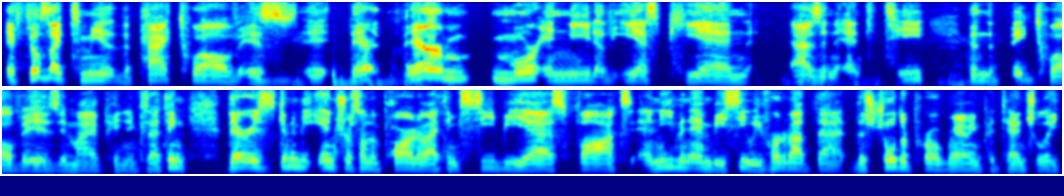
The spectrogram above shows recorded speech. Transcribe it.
It feels like to me that the Pac-12 is it, they're they're more in need of ESPN as an entity than the Big 12 is, in my opinion. Because I think there is going to be interest on the part of, I think, CBS, Fox, and even NBC. We've heard about that, the shoulder programming potentially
